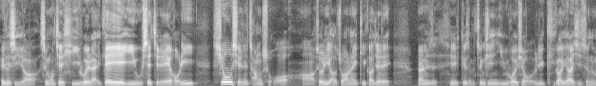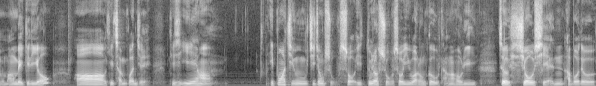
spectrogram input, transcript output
迄就是哦想讲这议会内底伊有设一个互你休闲的场所啊，所以你要抓呢去到这里，咱去叫什么正新渔会所，你去到遐时阵，么忙袂记哩哦，哦，去参观者，其实伊个吼，一般像即种事务所，伊除了事务所以外，拢各有通啊，互你做休闲，啊无着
